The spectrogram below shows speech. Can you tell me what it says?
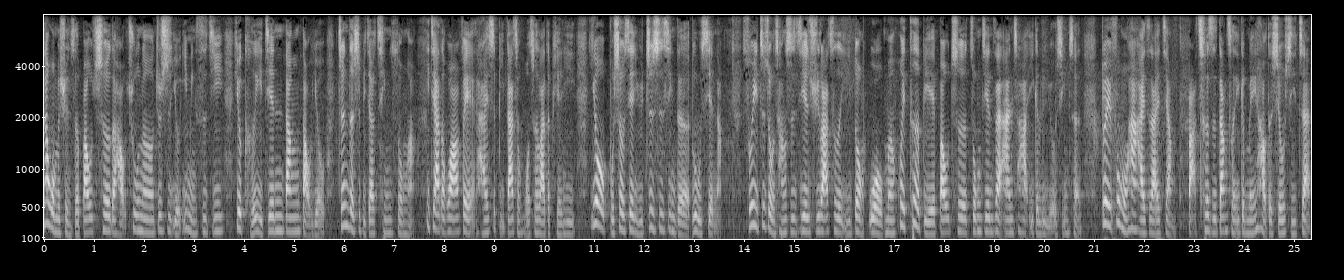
那我们选择包车的好处呢，就是有一名司机，又可以兼当导游，真的是比较轻松啊。一家的花费还是比搭乘火车来的便宜，又不受限于制式性的路线呐。所以这种长时间需拉车的移动，我们会特别包车，中间再安插一个旅游行程。对父母和孩子来讲，把车子当成一个美好的休息站。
